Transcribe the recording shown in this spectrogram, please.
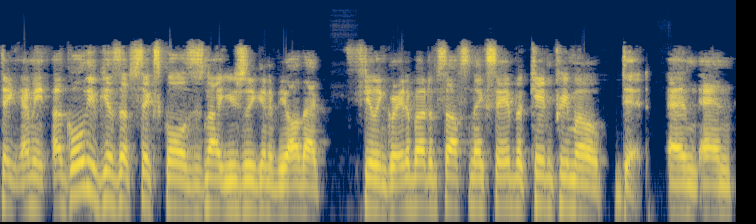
thing. I mean, a goalie who gives up six goals is not usually going to be all that feeling great about himself the next day, but Cayden Primeau did. And, and,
